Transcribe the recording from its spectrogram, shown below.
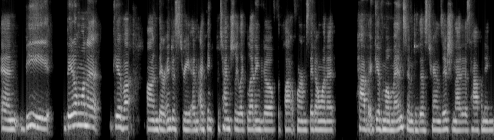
And B, they don't want to give up on their industry. And I think potentially like letting go of the platforms, they don't want to have it give momentum to this transition that is happening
